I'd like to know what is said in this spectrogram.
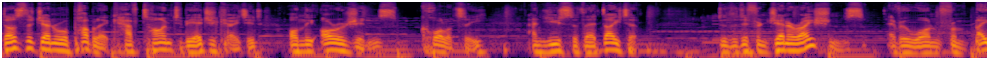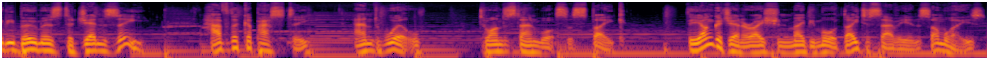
does the general public have time to be educated on the origins, quality, and use of their data? Do the different generations, everyone from baby boomers to Gen Z, have the capacity and will to understand what's at stake? The younger generation may be more data savvy in some ways,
